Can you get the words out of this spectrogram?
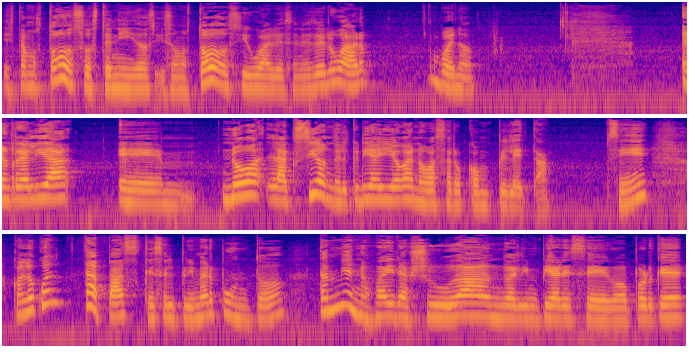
estamos todos sostenidos y somos todos iguales en ese lugar, bueno, en realidad em, no la acción del Kriya Yoga no va a ser completa, ¿sí? Con lo cual, tapas, que es el primer punto, también nos va a ir ayudando a limpiar ese ego, porque,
